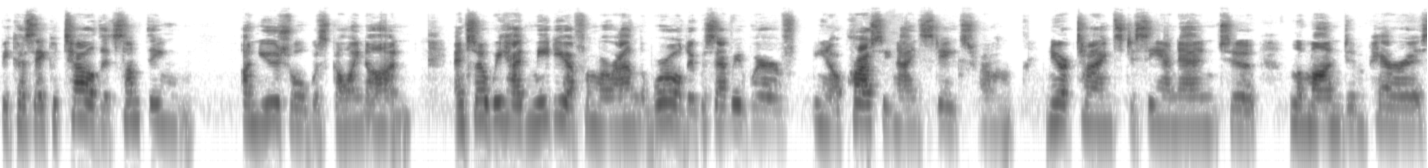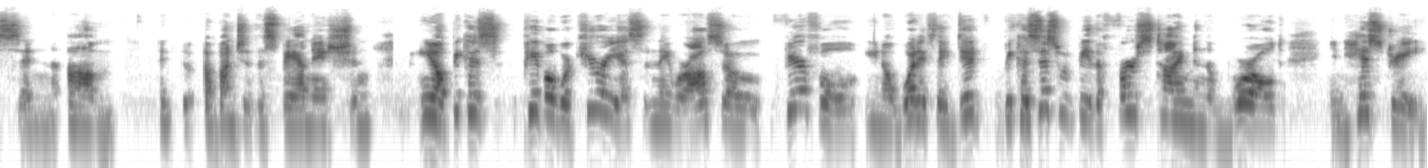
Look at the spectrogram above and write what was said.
because they could tell that something unusual was going on. And so we had media from around the world. It was everywhere, you know, across the United States from New York Times to CNN to Le Monde in Paris and um, a bunch of the Spanish. And, you know, because people were curious and they were also fearful, you know, what if they did? Because this would be the first time in the world in history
